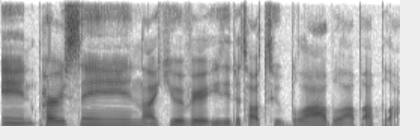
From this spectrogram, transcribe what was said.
in person, like you're very easy to talk to, blah, blah, blah, blah.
